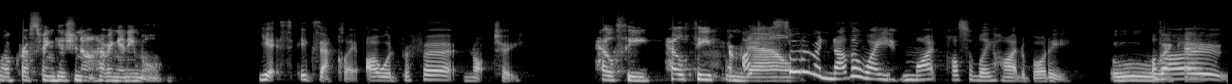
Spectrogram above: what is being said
Well, cross fingers, you're not having any more. yes, exactly. I would prefer not to. Healthy, healthy from I now. sort of another way you might possibly hide a body. Ooh, although, okay.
